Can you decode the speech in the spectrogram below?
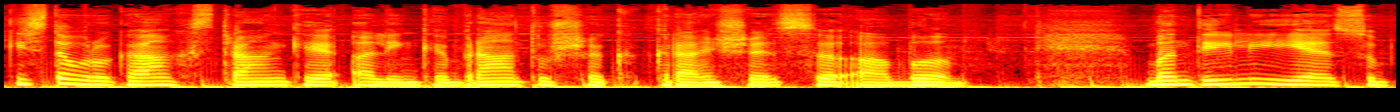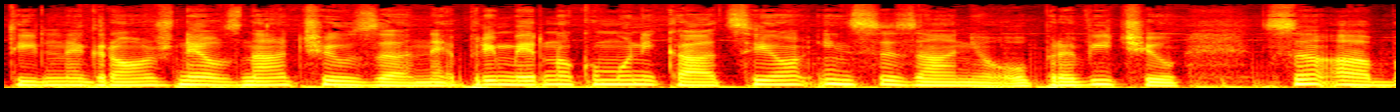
ki sta v rokah stranke Alinke Bratušek, krajše SAB. Bandeli je subtilne grožnje označil za neprimerno komunikacijo in se za njo opravičil. SAB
